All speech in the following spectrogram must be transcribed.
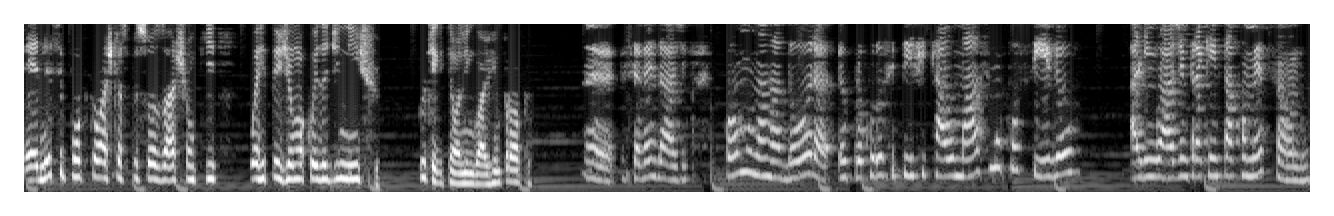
é nesse ponto que eu acho que as pessoas acham que o RPG é uma coisa de nicho. Por que, que tem uma linguagem própria? É, isso é verdade. Como narradora, eu procuro simplificar o máximo possível a linguagem para quem está começando.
